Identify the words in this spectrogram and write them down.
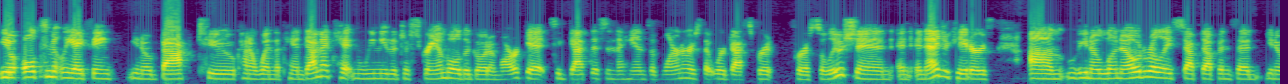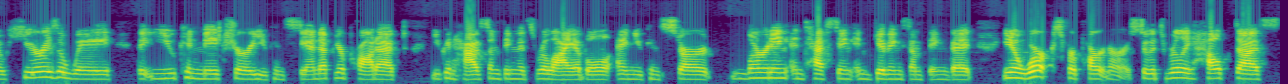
you know, ultimately, I think, you know, back to kind of when the pandemic hit and we needed to scramble to go to market to get this in the hands of learners that were desperate for a solution and, and educators, um, you know, Linode really stepped up and said, you know, here is a way that you can make sure you can stand up your product, you can have something that's reliable, and you can start learning and testing and giving something that, you know, works for partners. So it's really helped us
